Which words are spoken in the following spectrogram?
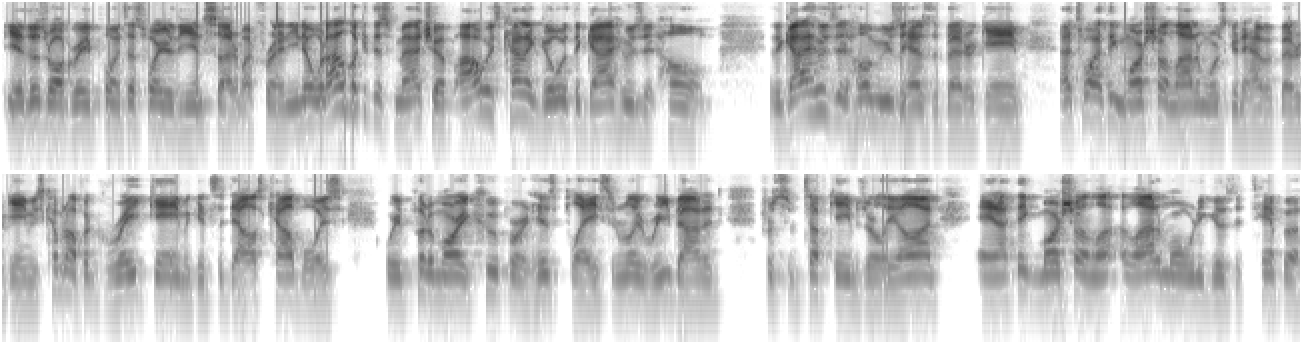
Yeah, those are all great points. That's why you're the insider, my friend. You know, when I look at this matchup, I always kind of go with the guy who's at home. The guy who's at home usually has the better game. That's why I think Marshon Lattimore is going to have a better game. He's coming off a great game against the Dallas Cowboys, where he put Amari Cooper in his place and really rebounded from some tough games early on. And I think Marshon Lattimore, when he goes to Tampa,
